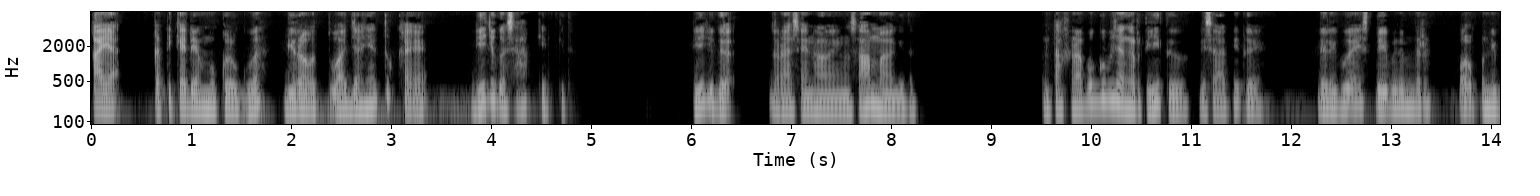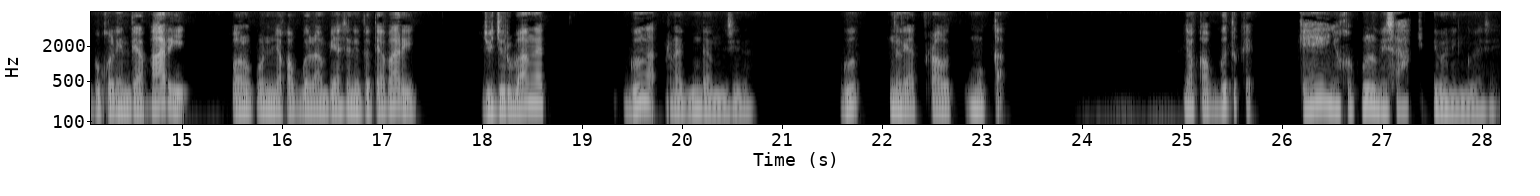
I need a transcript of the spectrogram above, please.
kayak ketika dia mukul gue di raut wajahnya tuh kayak dia juga sakit gitu. Dia juga ngerasain hal yang sama gitu. Entah kenapa gue bisa ngerti itu di saat itu ya. Dari gue SD bener-bener walaupun dipukulin tiap hari walaupun nyokap gue lampiasin itu tiap hari jujur banget gue nggak pernah dendam di situ. Gue ngelihat raut muka nyokap gue tuh kayak kayak nyokap gue lebih sakit dibanding gue sih.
